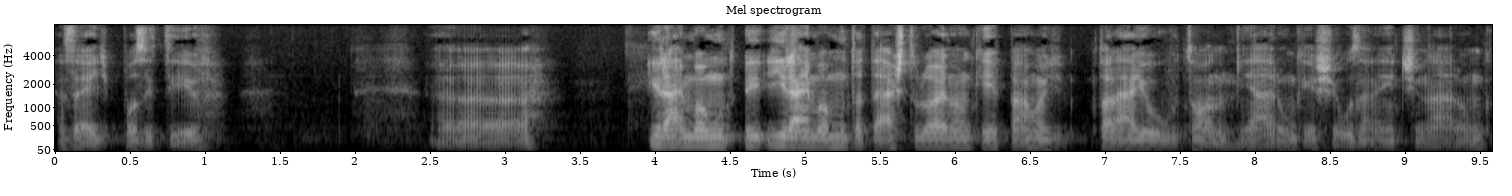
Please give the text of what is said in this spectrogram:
ez egy pozitív uh, irányba, irányba mutatás tulajdonképpen, hogy talán jó úton járunk és jó zenét csinálunk.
